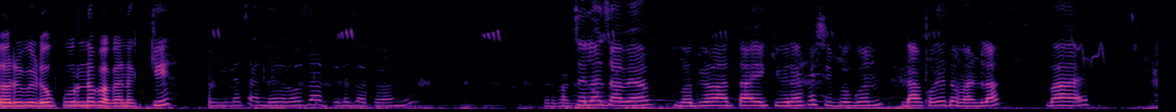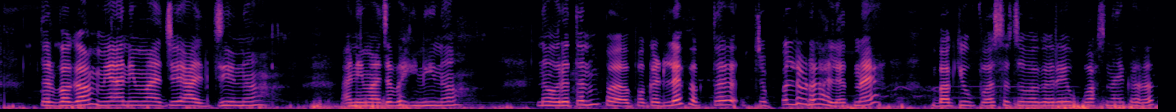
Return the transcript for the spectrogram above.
तर व्हिडिओ पूर्ण बघा नक्की. चाललोय रोज आरतीला जातो आम्ही. तर चला जाऊया. बघूया आता एकविरापाशी बघून दाखवते तुम्हाला. बाय तर बघा मी आणि माझे आजीनं आणि माझ्या बहिणीनं नवरत्न प पकडले फक्त चप्पल तेवढं घालत नाही. बाकी उपवासाचं वगैरे उपवास नाही करत.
